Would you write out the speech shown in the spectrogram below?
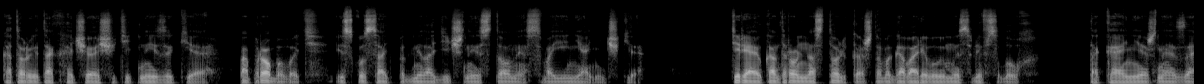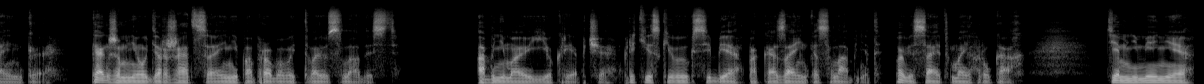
которые так хочу ощутить на языке, попробовать, искусать под мелодичные стоны своей нянечки. Теряю контроль настолько, что выговариваю мысли вслух. Такая нежная заинька. Как же мне удержаться и не попробовать твою сладость? Обнимаю ее крепче, притискиваю к себе, пока заинька слабнет, повисает в моих руках. Тем не менее,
